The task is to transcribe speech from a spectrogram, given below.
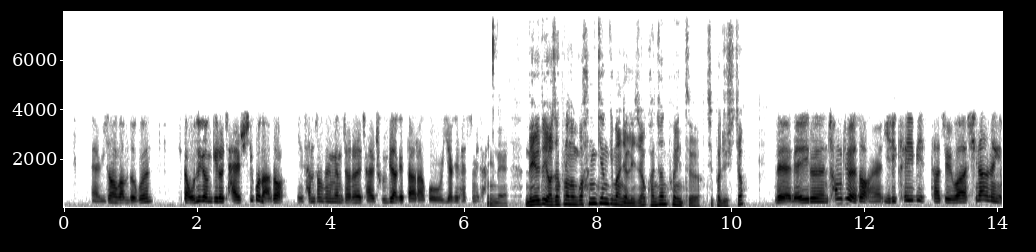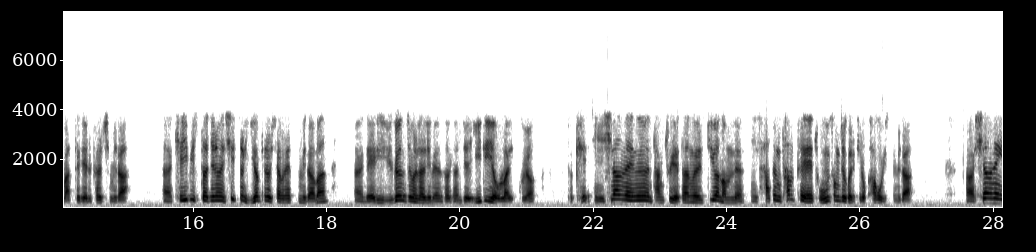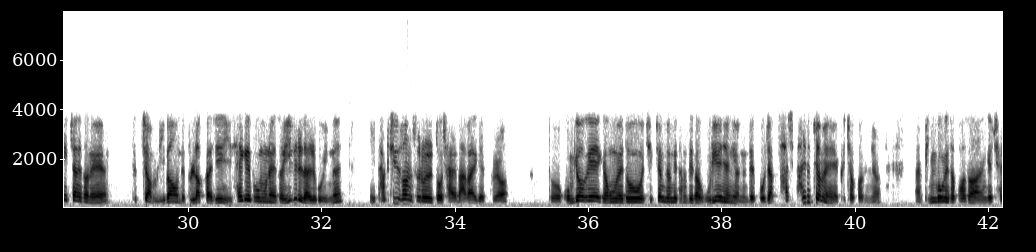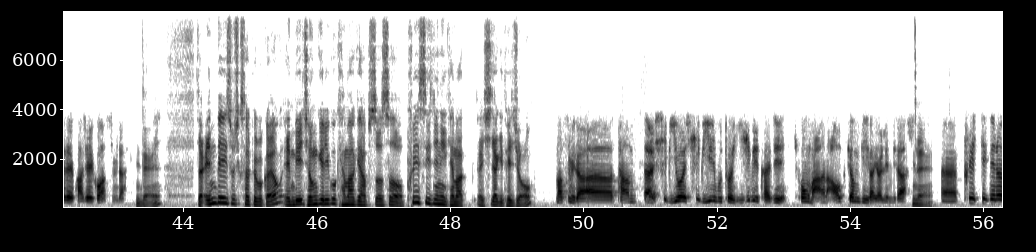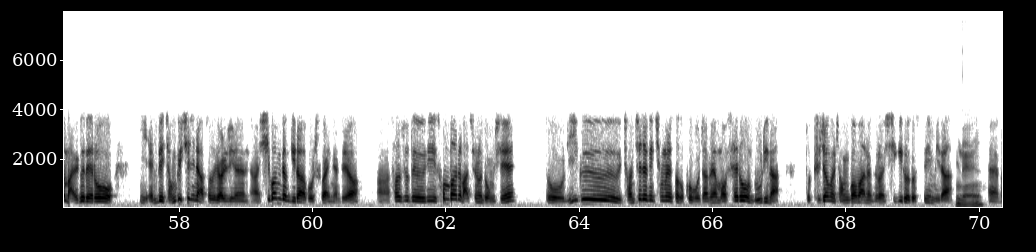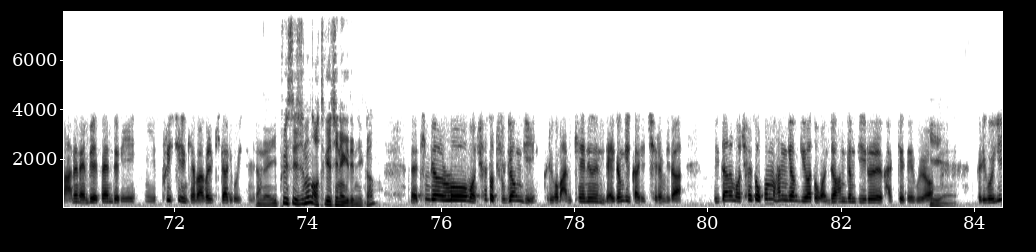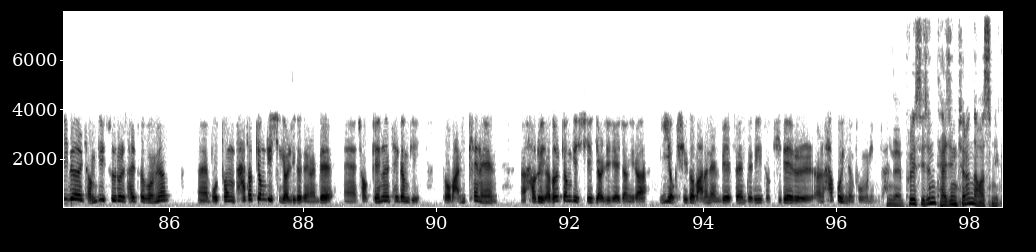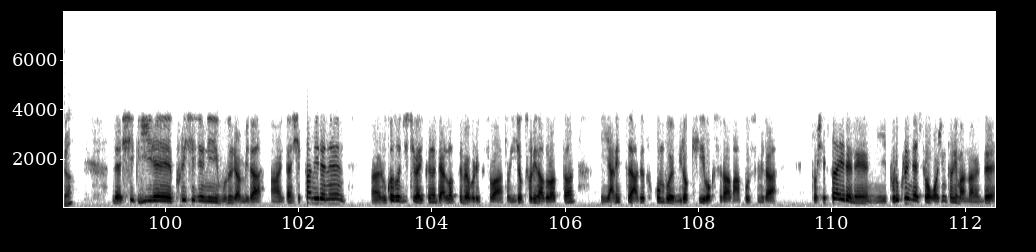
네, 위성호 감독은 일단 오늘 경기를 잘 쉬고 나서 이 삼성생명전을 잘 준비하겠다라고 이야기를 했습니다. 네. 내일도 여자 프로농구 한 경기만 열리죠. 관전 포인트 짚어주시죠. 네, 내일은 청주에서 1위 KB스타즈와 신한은행이 맞대결을 펼칩니다. KB스타즈는 시즌 2연패로 시작을 했습니다만 내일이 6연승을 달리면서 현재 1위에 올라 있고요. 신한은행은 당초 예상을 뛰어넘는 4승 3패의 좋은 성적을 기록하고 있습니다. 신한은행 입장에서는 득점, 리바운드, 블락까지 세 개 부문에서 1위를 달리고 있는 박지수 선수를 또 잘 막아야겠고요. 또 공격의 경우에도 직전 경기 상대가 우리은행이었는데 고작 48득점에 그쳤거든요. 빈공에서 벗어나는 게 최대의 과제일 것 같습니다. 네. 자, NBA 소식 살펴볼까요? NBA 정규리그 개막에 앞서서 프리시즌이 개막 시작이 되죠. 맞습니다. 아, 다음 달 12월 12일부터 20일까지 총 49경기가 열립니다. 네. 아, 프리시즌은 말 그대로 이 NBA 정규 시즌에 앞서서 열리는 시범 경기라 볼 수가 있는데요. 아, 선수들이 손발을 맞추는 동시에 또 리그 전체적인 측면에서 놓고 보자면 뭐 새로운 룰이나 또 규정을 점검하는 그런 시기로도 쓰입니다. 네. 네, 많은 NBA 팬들이 이 프리시즌 개막을 기다리고 있습니다. 네, 이 프리시즌은 어떻게 진행이 됩니까? 네, 팀별로 뭐 최소 두 경기 그리고 많게는 네 경기까지 치릅니다. 일단은 뭐 최소 홈 한 경기와 또 원정 한 경기를 갖게 되고요. 예. 그리고 일별 경기 수를 살펴보면 에, 보통 다섯 경기씩 열리게 되는데 에, 적게는 세 경기, 또 많게는 하루에 여덟 경기씩 열릴 예정이라 이 역시도 많은 NBA 팬들이 또 기대를 하고 있는 부분입니다. 네, 프리시즌 대진표는 나왔습니까? 네, 12일에 프리시즌이 문을 엽니다. 아, 일단 13일에는 루카 돈치치가 이끄는 댈러스 매버릭스와 또 이적설이 나돌았던 이 야니스 아데토쿤보의 밀워키 벅스가 맞붙습니다. 또 14일에는 이 브루클린 네츠와 워싱턴이 만나는데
